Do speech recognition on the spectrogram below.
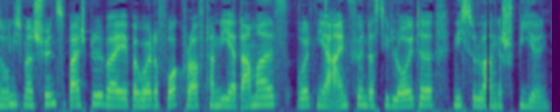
so finde ich mal das schönste Beispiel bei, bei World of Warcraft haben die ja damals, wollten ja einführen, dass die Leute nicht so lange spielen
